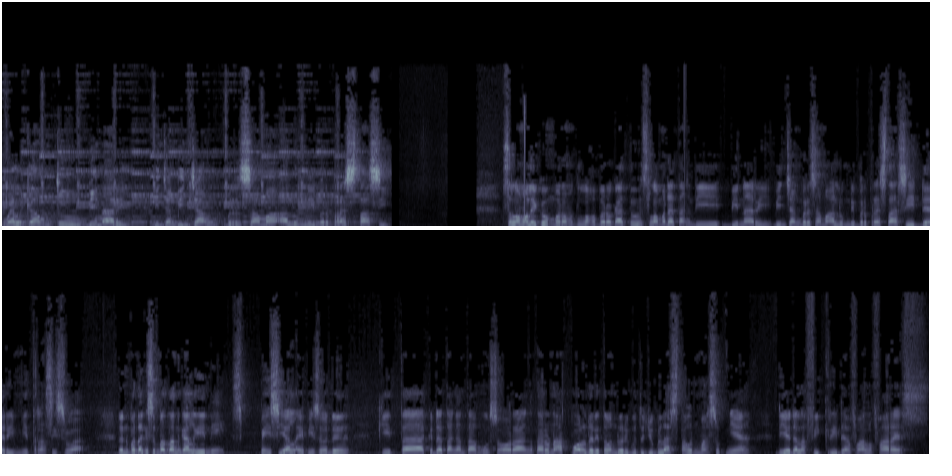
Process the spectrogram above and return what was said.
Welcome to Binari, bincang-bincang bersama alumni berprestasi. Assalamualaikum warahmatullahi wabarakatuh. Selamat datang di Binari, bincang bersama alumni berprestasi dari Mitra Siswa. Dan pada kesempatan kali ini, spesial episode kita kedatangan tamu seorang taruna akpol dari tahun 2017 tahun masuknya. Dia adalah Fikri Dava Alvarez.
